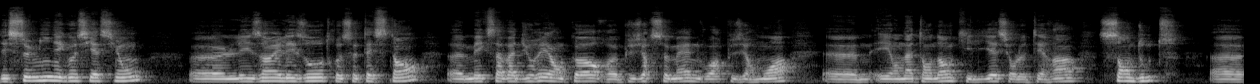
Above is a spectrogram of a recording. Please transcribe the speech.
des semi-négociations, les uns et les autres se testant, mais que ça va durer encore plusieurs semaines, voire plusieurs mois, et en attendant qu'il y ait sur le terrain sans doute euh,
